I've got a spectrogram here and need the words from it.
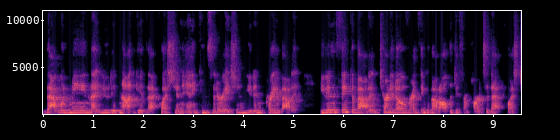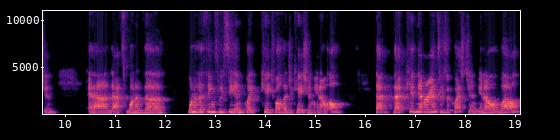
that would mean that you did not give that question any consideration. You didn't pray about it. You didn't think about it and turn it over and think about all the different parts of that question. And that's one of the one of the things we see in K twelve education. You know, oh, that that kid never answers a question. You know, well,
